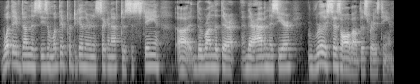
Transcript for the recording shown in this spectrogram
what they've done this season, what they put together in the second half to sustain uh, the run that they're they're having this year, really says all about this Rays team.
